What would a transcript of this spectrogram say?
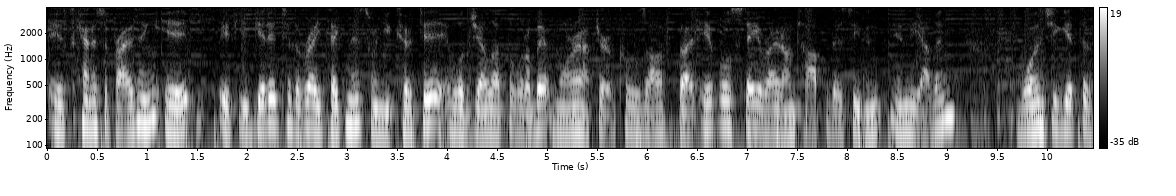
it's kind of surprising. It if you get it to the right thickness when you cooked it, it will gel up a little bit more after it cools off, but it will stay right on top of this even in the oven. Once you get the,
